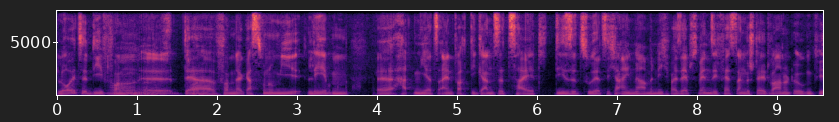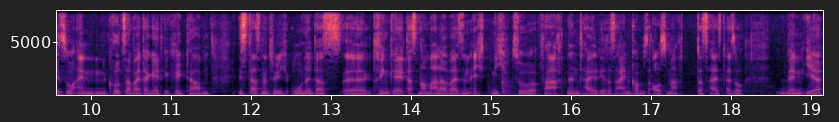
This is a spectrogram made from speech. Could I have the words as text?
Leute, die von, äh, der, von der Gastronomie leben, äh, hatten jetzt einfach die ganze Zeit diese zusätzliche Einnahme nicht, weil selbst wenn sie festangestellt waren und irgendwie so ein Kurzarbeitergeld gekriegt haben, ist das natürlich ohne das äh, Trinkgeld, das normalerweise einen echt nicht zu verachtenden Teil ihres Einkommens ausmacht. Das heißt also, wenn ihr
